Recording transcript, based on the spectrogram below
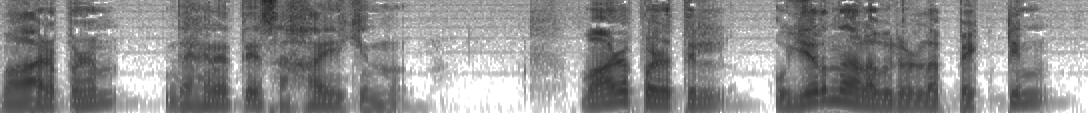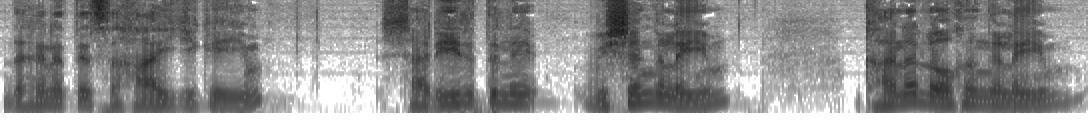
വാഴപ്പഴം ദഹനത്തെ സഹായിക്കുന്നു. വാഴപ്പഴത്തിൽ ഉയർന്ന അളവിലുള്ള പെക്റ്റിൻ ദഹനത്തെ സഹായിക്കുകയും ശരീരത്തിലെ വിഷങ്ങളെയും ഘനലോഹങ്ങളെയും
